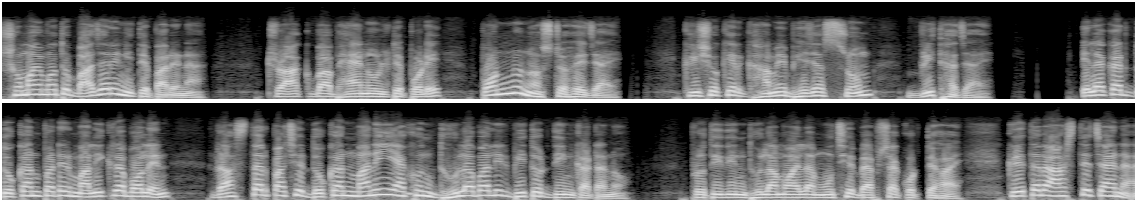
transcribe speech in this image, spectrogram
সময়মতো বাজারে নিতে পারে না। ট্রাক বা ভ্যান উল্টে পড়ে পণ্য নষ্ট হয়ে যায়। কৃষকের ঘামে ভেজা শ্রম বৃথা যায়। এলাকার দোকানপাটের মালিকরা বলেন, রাস্তার পাশে দোকান মানেই এখন ধুলাবালির ভিতর দিন কাটানো। প্রতিদিন ধুলা ময়লা মুছে ব্যবসা করতে হয়। ক্রেতারা আসতে চায় না,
